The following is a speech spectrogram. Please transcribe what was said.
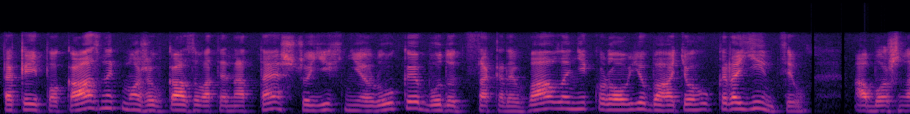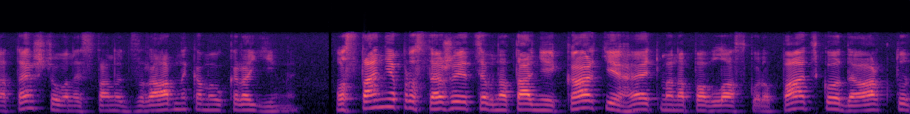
такий показник може вказувати на те, що їхні руки будуть закривавлені кров'ю багатьох українців, або ж на те, що вони стануть зрадниками України. Останнє простежується в натальній карті гетьмана Павла Скоропадського, де Арктур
